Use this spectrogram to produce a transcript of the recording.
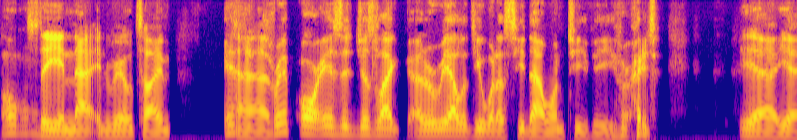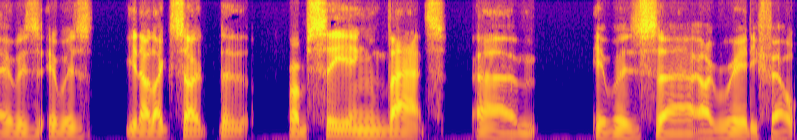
oh. seeing that in real time. Is uh, it a trip or is it just like a reality what I see now on TV, right? Yeah, yeah. It was it was you know like so the, from seeing that um it was uh, I really felt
